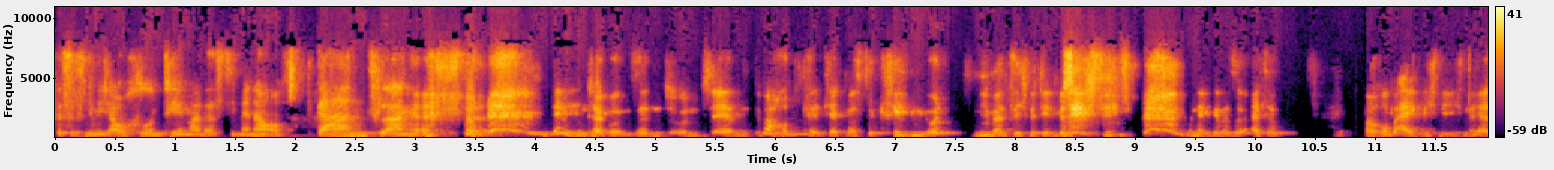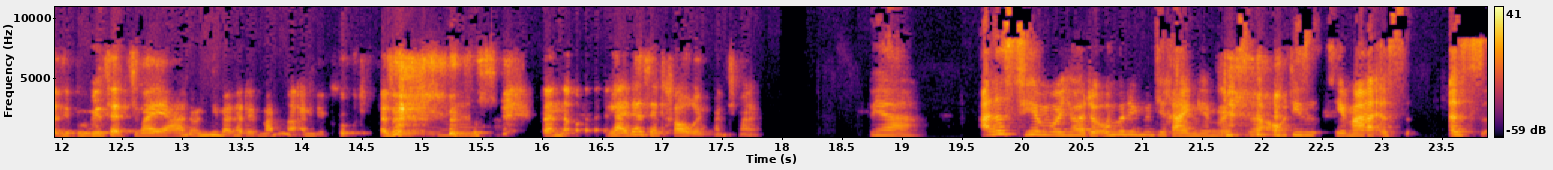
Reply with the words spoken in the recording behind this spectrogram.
Das ist nämlich auch so ein Thema, dass die Männer oft ganz lange im Hintergrund sind und ähm, überhaupt mhm. keine Diagnostik kriegen und niemand sich mit denen beschäftigt. Und denkt immer so, also warum eigentlich nicht? Ne? Also sie probiert seit zwei Jahren und niemand hat den Mann mal angeguckt. Also ja. das ist dann leider sehr traurig manchmal. Ja, alles Themen, wo ich heute unbedingt mit dir reingehen möchte. auch dieses Thema ist, ist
